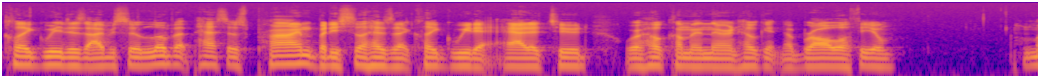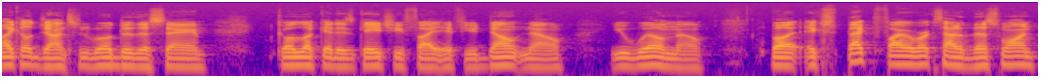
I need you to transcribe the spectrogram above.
Clay Guida is obviously a little bit past his prime, but he still has that Clay Guida attitude where he'll come in there and he'll get in a brawl with you. Michael Johnson will do the same. Go look at his Gaethje fight. If you don't know, you will know. But expect fireworks out of this one.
